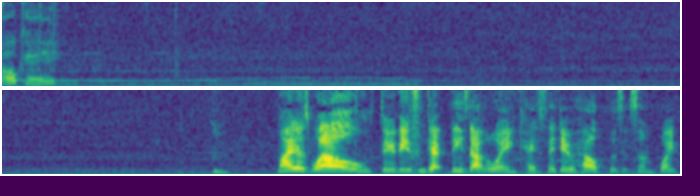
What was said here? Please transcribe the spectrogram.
Okay. Hmm. Might as well do these and get these out of the way in case they do help us at some point.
